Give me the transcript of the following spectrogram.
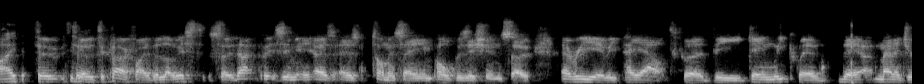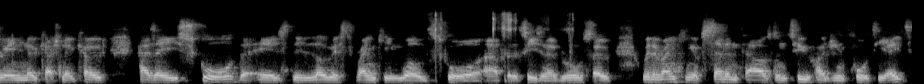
I, to, to, to, clarify, the lowest, so that puts him, as, as Tom is saying, in pole position. So every year we pay out for the game week where the manager in No Cash No Code has a score that is the lowest ranking world score uh, for the season overall. So with a ranking of 7,248,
